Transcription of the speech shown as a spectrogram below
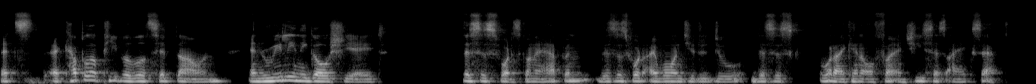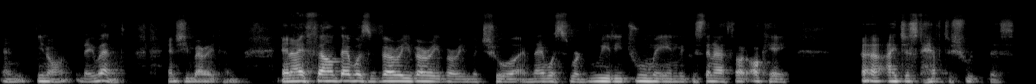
That's a couple of people will sit down and really negotiate. This is what's going to happen. This is what I want you to do. This is what I can offer. And she says, I accept. And, you know, they went and she married him. And I felt that was very, very, very mature. And that was what really drew me in because then I thought, okay, uh, I just have to shoot this.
